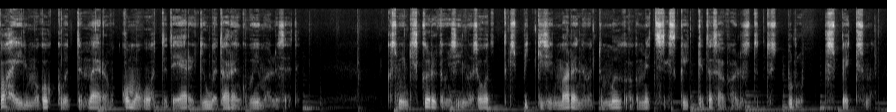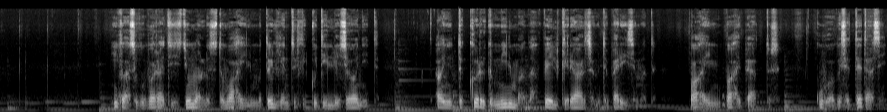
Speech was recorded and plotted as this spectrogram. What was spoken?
paheilma kokkuvõtted määravad komakohtade järgi uued arenguvõimalused kas mingis kõrgemas ilmas oodatakse pikisilma arenematu mõõgaga metslas kõike tasakaalustatust puruks peksma. Igasugu paradiisid jumalused on vaheilma tõlgenduslikud illusioonid. ainult kõrgem ilmana veelgi reaalsemad ja pärisemad. vaheilm, vahepeatus, kuhu aga sealt edasi?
